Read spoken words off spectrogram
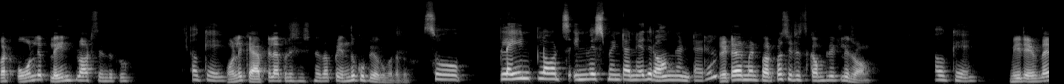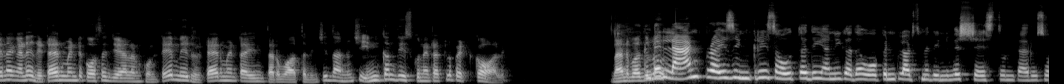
బట్ ఓన్లీ ప్లెయిన్ ప్లాట్స్ ఎందుకు? ఓకే. ఓన్లీ క్యాపిటల్ అప్రిషియేషన్ తప్ప ఎందుకు ఉపయోగపడదు? సో ప్లెయిన్ ప్లాట్స్ ఇన్వెస్ట్మెంట్ అనేది రాంగ్ అంటారా? Retirement purpose it is completely wrong. Okay. మీరు ఏదైనా కానీ రిటైర్మెంట్ కోసం చేయాలనుకుంటే మీరు రిటైర్మెంట్ అయిన తర్వాత నుంచి దాని నుంచి ఇన్కమ్ తీసుకునేటట్లు పెట్టుకోవాలి. దాని బదులు ల్యాండ్ ప్రైస్ ఇంక్రీజ్ అవుతుంది అని కదా ఓపెన్ ప్లాట్స్ మీద ఇన్వెస్ట్ చేస్తుంటారు. So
